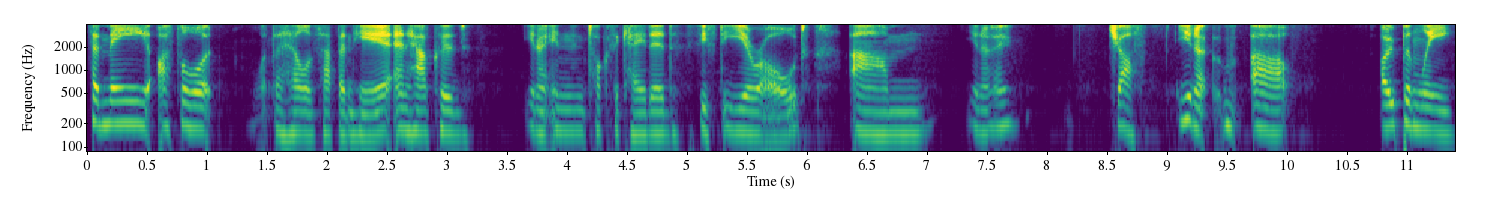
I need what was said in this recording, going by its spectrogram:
For me, I thought, what the hell has happened here? And how could, you know, an intoxicated 50 year old, um, you know, just, you know, uh, openly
